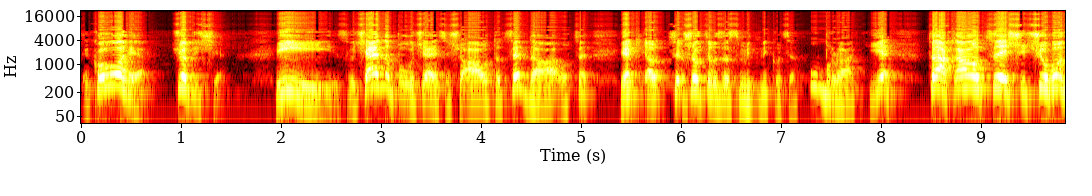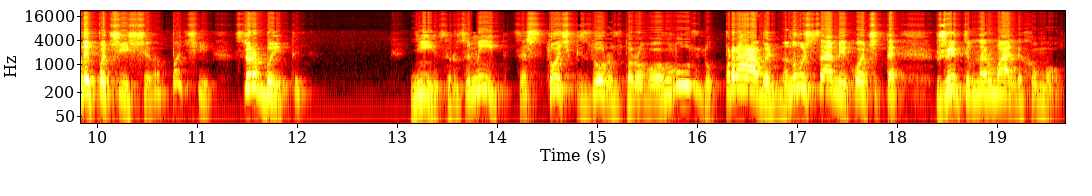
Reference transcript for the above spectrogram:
Екологія. Що ти ще? І, звичайно, виходить, що а от оце, да, оце, як, а це, що це за смітник оце? Убрати. Є. Так, а оце ще чого не почищено? Почи. Зробити. Ні, зрозумійте, це ж з точки зору здорового глузду. Правильно, ну ви ж самі хочете жити в нормальних умовах.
